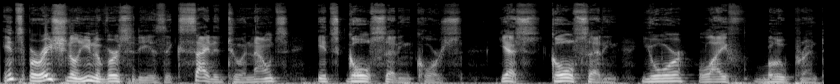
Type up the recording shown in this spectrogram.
Inspirational University is excited to announce its goal setting course. Yes, goal setting, your life blueprint.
